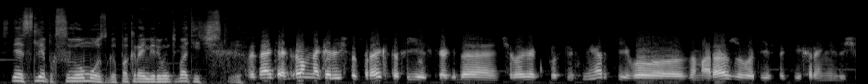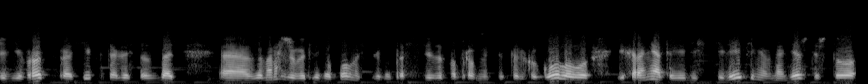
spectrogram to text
снять слепок своего мозга, по крайней мере, математически. Вы знаете, огромное количество проектов есть, когда человек после смерти, его замораживают. Есть такие хранилища в Европе, в России пытались создать. Э, замораживают либо полностью, либо, простите за подробности, только голову и хранят ее десятилетиями в надежде, что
